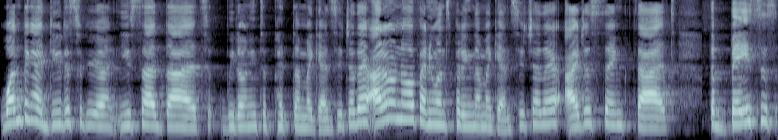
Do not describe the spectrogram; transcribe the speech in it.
One thing I do disagree on, you said that we don't need to pit them against each other. I don't know if anyone's pitting them against each other. I just think that the basis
